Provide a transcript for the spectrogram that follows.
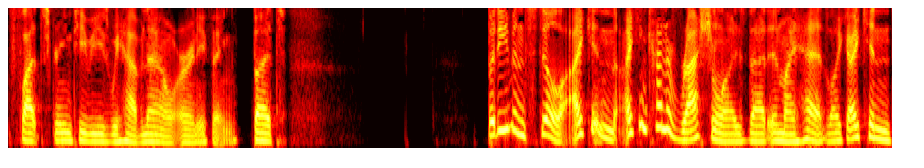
flat screen TVs we have now or anything. But but even still, I can I can kind of rationalize that in my head. Like I can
